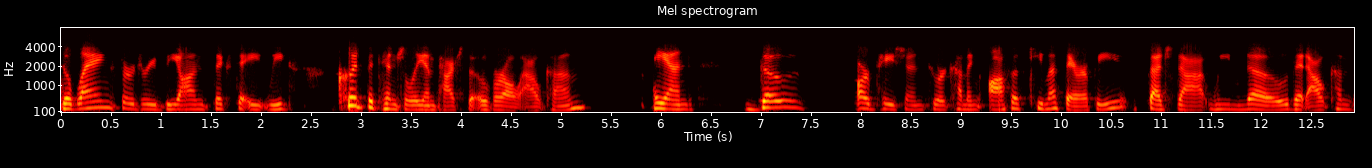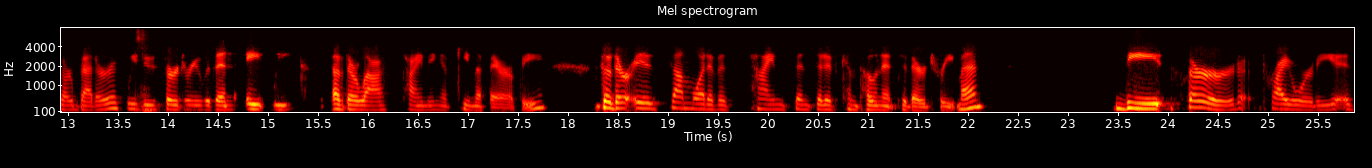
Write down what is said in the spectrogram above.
delaying surgery beyond six to eight weeks could potentially impact the overall outcome. And those are patients who are coming off of chemotherapy, such that we know that outcomes are better if we do surgery within eight weeks of their last timing of chemotherapy. So there is somewhat of a time sensitive component to their treatment. The third priority is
